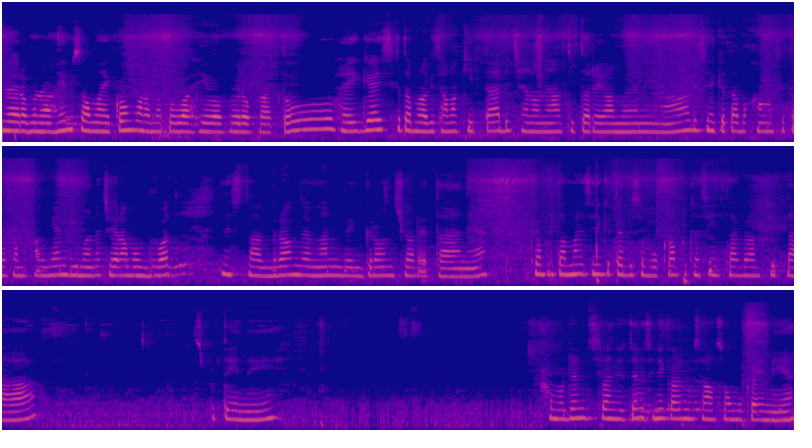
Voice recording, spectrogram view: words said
Bismillahirrahmanirrahim. Assalamualaikum warahmatullahi wabarakatuh. Hai guys ketemu lagi sama kita di channelnya tutorial milenial di sini kita bakal ngasih tahu sama kalian gimana cara membuat Instagram dengan background coretan ya. Yang pertama di sini kita bisa buka aplikasi Instagram kita. Seperti ini. Kemudian selanjutnya di sini kalian bisa langsung buka ini ya.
